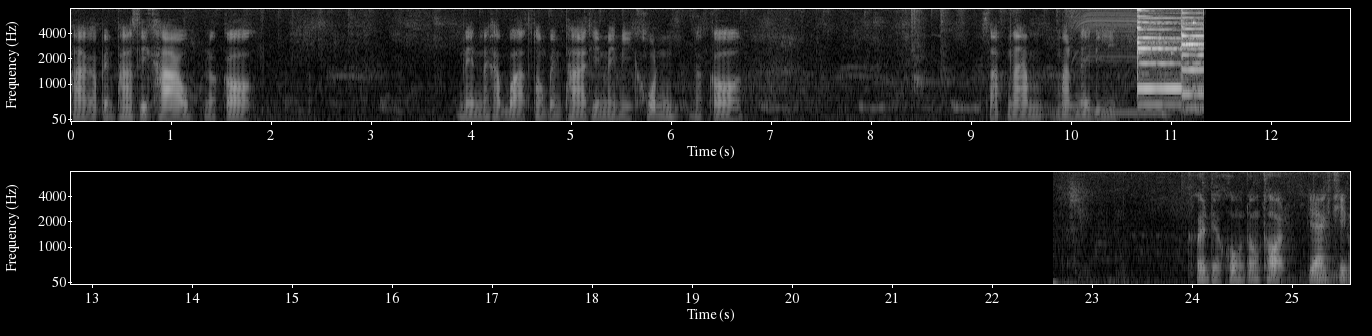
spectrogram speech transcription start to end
ผ้าก็เป็นผ้าสีขาวแล้วก็ เน้นนะครับว่าต้องเป็นผ้าที่ไม่มีขน แล้วก็ ซับน้ำมันได้ดีก็เดี๋ยวคงต้องถอดแยกชิ้น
